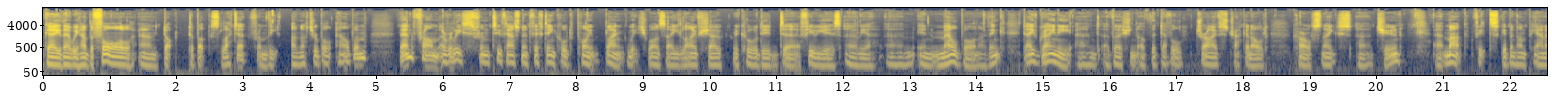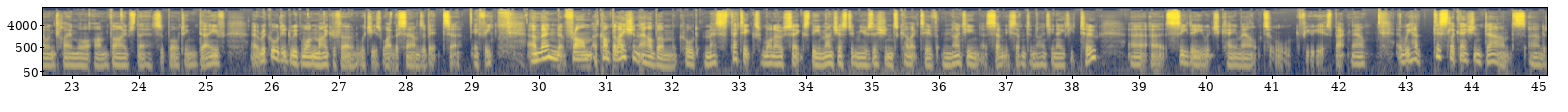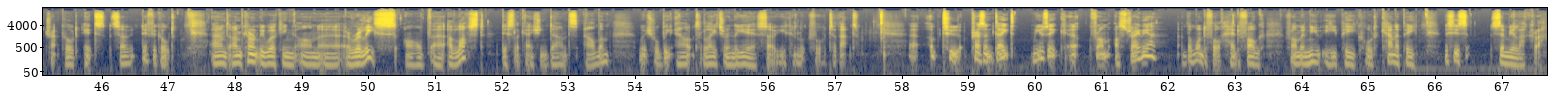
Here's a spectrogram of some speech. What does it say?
Okay, there we had The Fall and Dr. Buck's Letter from the Unutterable album. Then from a release from 2015 called Point Blank, which was a live show recorded uh, a few years earlier um, in Melbourne, I think. Dave Graney and a version of The Devil Drives track, old Coral Snakes uh, tune. Uh, Mark Fitzgibbon on piano and Clare Moore on vibes there, supporting Dave. Uh, recorded with one microphone, which is why the sound's a bit uh, iffy. And then from a compilation album called Messthetics 106, the Manchester Musicians Collective 1977 to 1982, uh, a CD which came out oh, a few years back now. And we had Dislocation Dance and a track called It's So Difficult. And I'm currently working on uh, a release of uh, a lost Dislocation Dance album, which will be out later in the year, so you can look forward to that. Uh, up to present date, music uh, from Australia, the wonderful Head Fog from a new EP called Canopy. This is Simulacra.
